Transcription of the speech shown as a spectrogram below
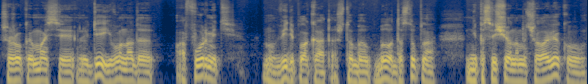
широкой массе людей, его надо оформить ну, в виде плаката, чтобы было доступно непосвященному человеку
